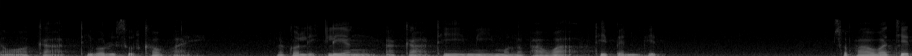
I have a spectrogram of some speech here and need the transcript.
เอาอากาศที่บริสุทธิ์เข้าไป แล้วก็หลีกเลี่ยงอากาศที่มีมลภาวะที่เป็นพิษ สภาวะจิต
